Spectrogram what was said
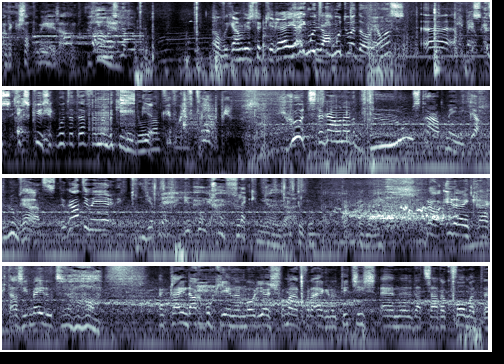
En ik zat er niet eens aan. Jongens, Oh, we gaan weer een stukje rijden. ja, ik moet, Ja. ik moet weer door, jongens. Ex- excuus, ik moet het even in mijn bikini doen. Want... Goed, dan gaan we naar de Bloemstraat, meen ik. Ja, de Bloemstraat. Daar gaat u weer. Je hebt, ook zo'n vlek in je inderdaad. Nou, iedereen krijgt als hij meedoet oh, een klein dagboekje in een modieus formaat voor de eigen notities. En eh, dat staat ook vol met eh,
